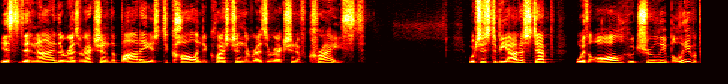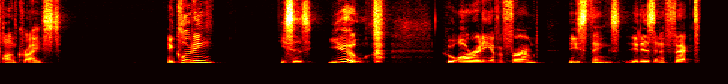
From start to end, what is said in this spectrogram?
is to deny the resurrection of the body, is to call into question the resurrection of Christ, which is to be out of step with all who truly believe upon Christ, including, he says, you. who already have affirmed these things. It is, in effect,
